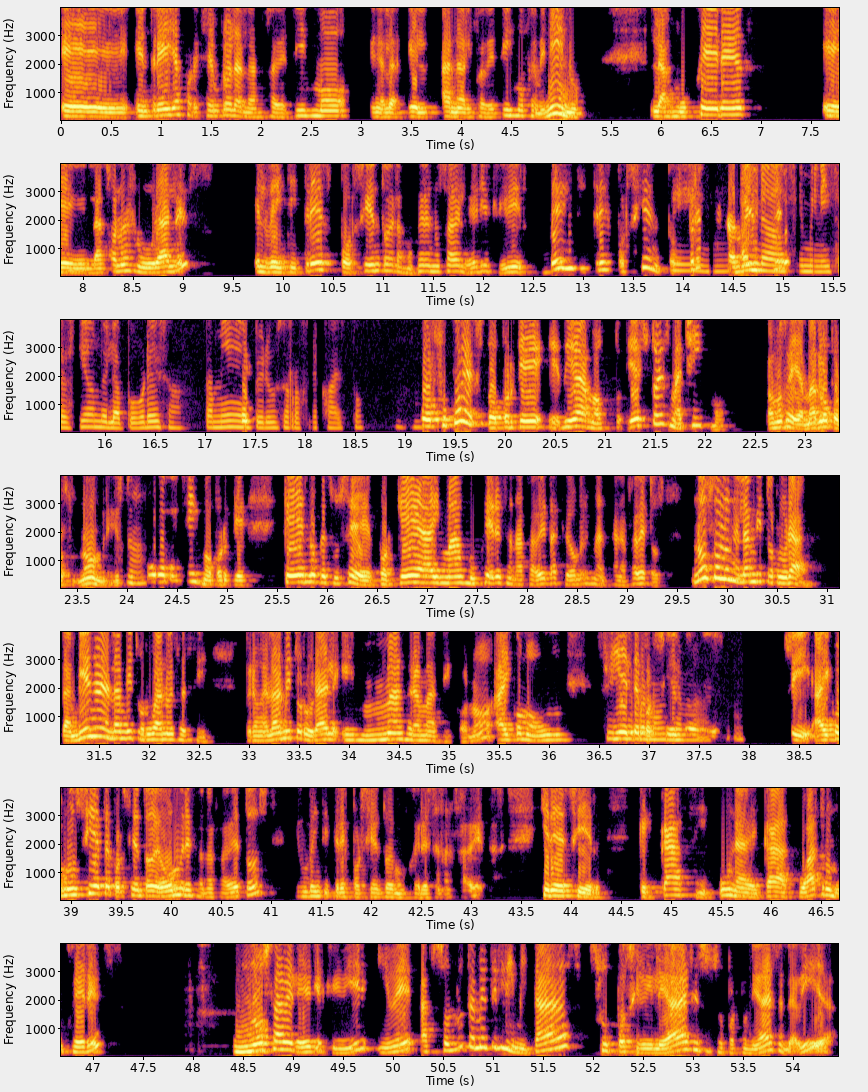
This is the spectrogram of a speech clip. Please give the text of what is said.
Eh, entre ellas, por ejemplo, el analfabetismo, el analfabetismo femenino. Las mujeres en las zonas rurales, el 23% de las mujeres no sabe leer y escribir. 23%. hay una feminización de la pobreza. También en Perú se refleja esto. Por supuesto, porque, eh, digamos, esto es machismo. Vamos a llamarlo por su nombre. Esto es puro machismo, porque ¿qué es lo que sucede? ¿Por qué hay más mujeres analfabetas que hombres analfabetos? No solo en el ámbito rural, también en el ámbito urbano es así pero en el ámbito rural es más dramático, ¿no? Hay como un 7%, sí, hay como un 7% de hombres analfabetos y un 23% de mujeres analfabetas. Quiere decir que casi una de cada cuatro mujeres no sabe leer y escribir y ve absolutamente limitadas sus posibilidades y sus oportunidades en la vida,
